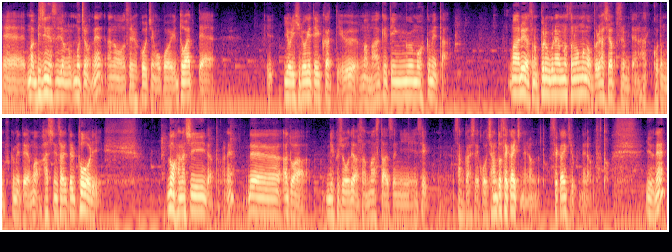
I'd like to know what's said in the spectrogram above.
えーまあ、ビジネス上のもちろんねあのセルフコーチングをこうどうやってより広げていくかっていう、まあ、マーケティングも含めた、まあ、あるいはそのプログラムそのものをブラッシュアップするみたいなことも含めて、まあ、発信されてる通りの話だったかね。であとは陸上ではさマスターズに参加してこうちゃんと世界一狙うんだと。世界記録狙うんだというね。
